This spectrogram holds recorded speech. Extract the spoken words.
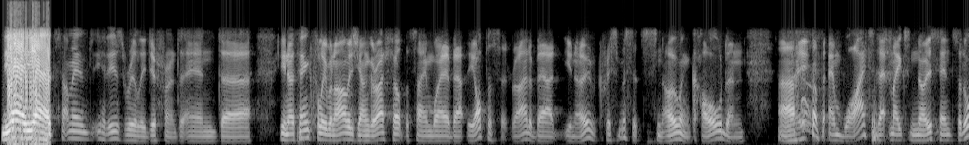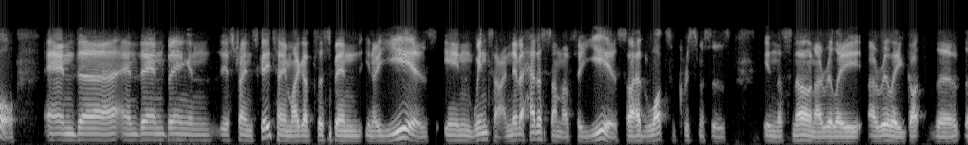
Yeah, yeah. It's, I mean, it is really different, and uh, you know, thankfully, when I was younger, I felt the same way about the opposite, right? About you know, Christmas, it's snow and cold and uh, and white. That makes no sense at all. and uh, and then being in the Australian ski team, I got to spend you know years in winter. I never had a summer for years, so I had lots of Christmases in the snow, and I really I really got the the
